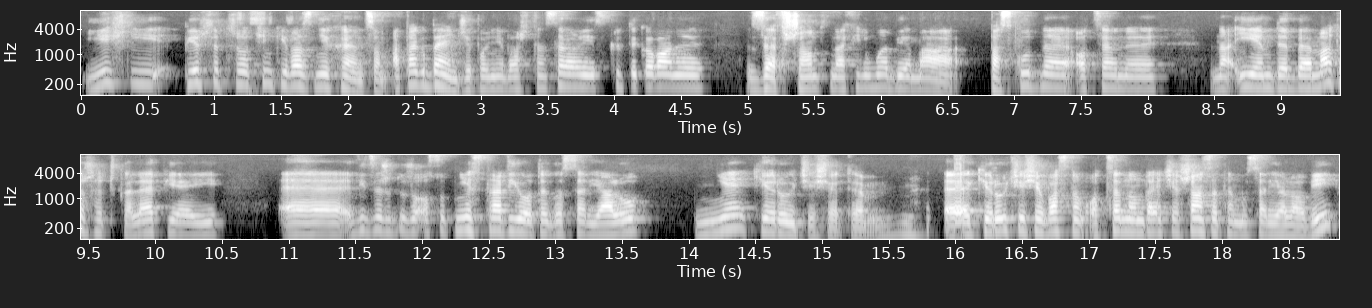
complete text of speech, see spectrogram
Jeśli pierwsze trzy odcinki Was zniechęcą, a tak będzie, ponieważ ten serial jest krytykowany zewsząd. Na Filmwebie ma paskudne oceny, na IMDB ma troszeczkę lepiej. E, widzę, że dużo osób nie strawiło tego serialu. Nie kierujcie się tym. Kierujcie się własną oceną, dajcie szansę temu serialowi.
